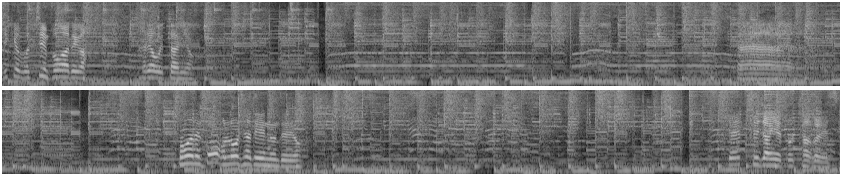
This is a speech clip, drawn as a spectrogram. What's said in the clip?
이렇게 멋진 봉화대가 자리하고 있다니요. 아, 봉화대 꼭 올라오셔야 되겠는데요. 세트장에 도착을 했습니다.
